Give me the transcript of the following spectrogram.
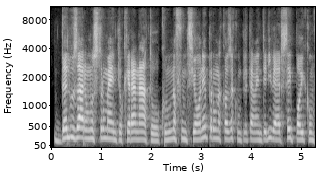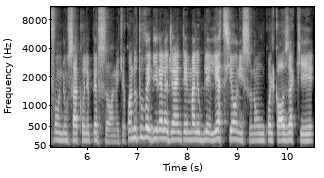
dall'usare uno strumento che era nato con una funzione per una cosa completamente diversa e poi confonde un sacco le persone. Cioè, quando tu vai a dire alla gente, ma le, le azioni sono un qualcosa che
